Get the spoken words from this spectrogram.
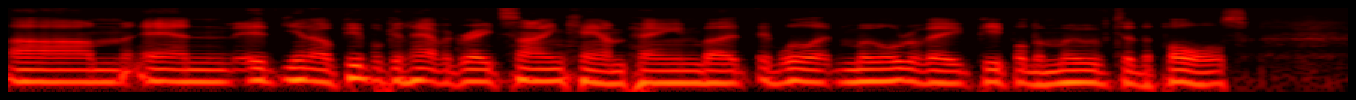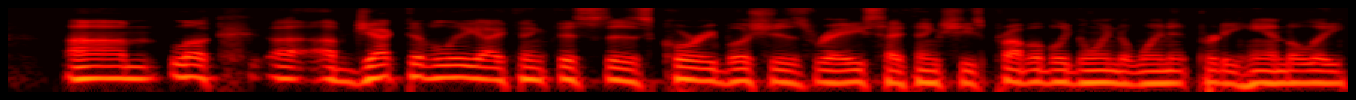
Um, and it, you know, people can have a great sign campaign, but it, will it motivate people to move to the polls? Um, look, uh, objectively, I think this is Cori Bush's race. I think she's probably going to win it pretty handily.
